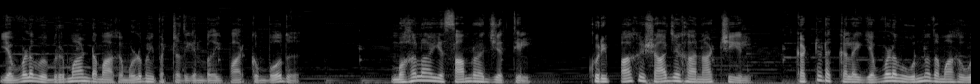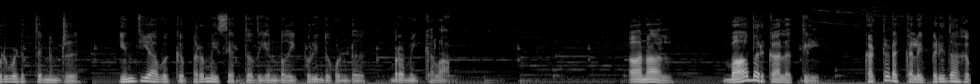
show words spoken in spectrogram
எவ்வளவு பிரம்மாண்டமாக முழுமை பெற்றது என்பதை பார்க்கும்போது முகலாய சாம்ராஜ்யத்தில் குறிப்பாக ஷாஜஹான் ஆட்சியில் கட்டடக்கலை எவ்வளவு உன்னதமாக உருவெடுத்து நின்று இந்தியாவுக்கு பெருமை சேர்த்தது என்பதை புரிந்து கொண்டு பிரமிக்கலாம். ஆனால் பாபர் காலத்தில் கட்டடக்கலை பெரிதாக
